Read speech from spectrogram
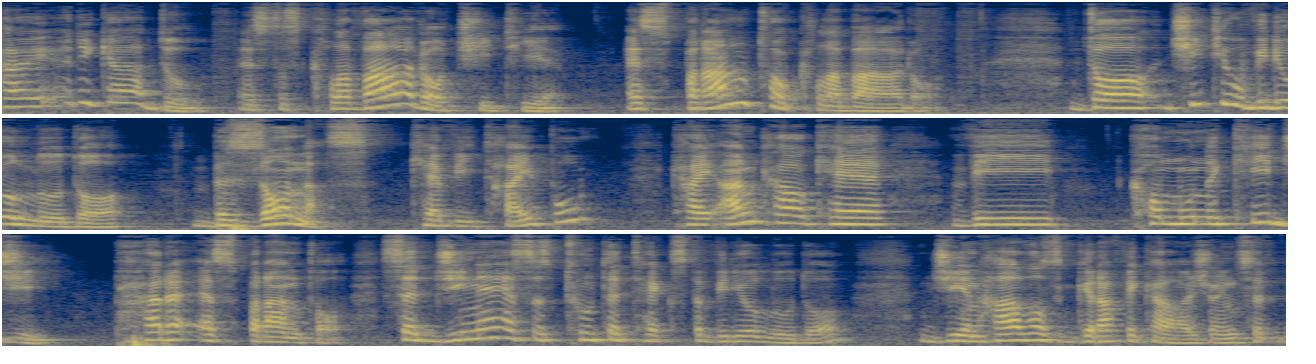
kaj rigardu, estas klavaro ĉi tie. Esperanto klavaro. Do ĉi tiu videoludo bezonas ke vi typu kai ankaŭ ke vi komunikigi per Esperanto, sed ĝi ne estas tute teksta videoludo, ĝi enhavas grafikaĵojn, sed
